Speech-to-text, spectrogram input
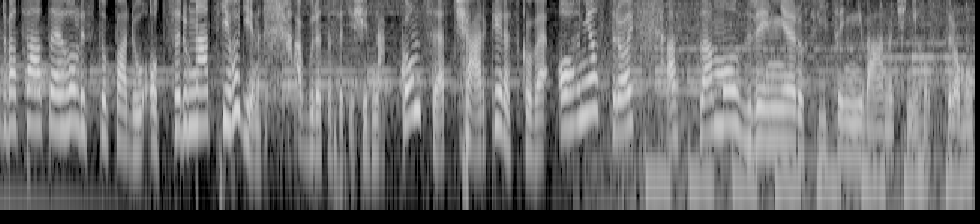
28. listopadu od 17 hodin a budete se těšit na koncert Čárky Reskové, ohňostroj a samozřejmě rozsvícení vánočního stromu.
